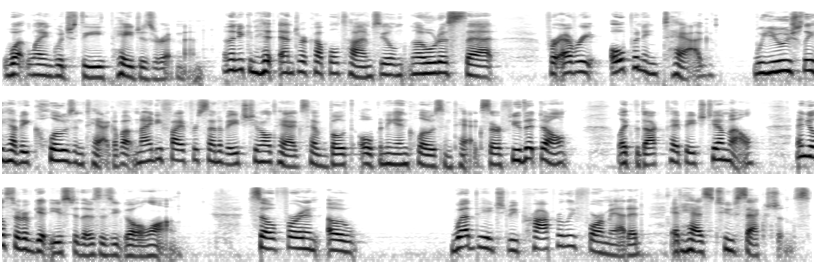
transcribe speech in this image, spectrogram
what language the page is written in. And then you can hit enter a couple times. You'll notice that for every opening tag, we usually have a closing tag. About 95% of HTML tags have both opening and closing tags. There are a few that don't, like the doc type HTML, and you'll sort of get used to those as you go along. So for an, a web page to be properly formatted, it has two sections.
